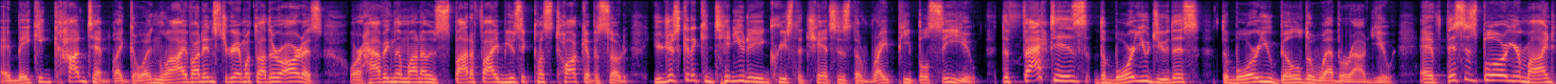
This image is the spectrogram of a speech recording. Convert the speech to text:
and making content like going live on Instagram with other artists or having them on a Spotify Music Plus Talk episode, you're just going to continue to increase the chances the right people see you. The fact is, the more you do this, the more you build a web around you. And if this is blowing your mind,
